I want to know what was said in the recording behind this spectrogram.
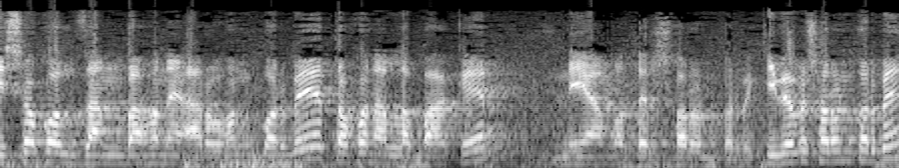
এই সকল যানবাহনে আরোহণ করবে, তখন আল্লাহ পাকের নিয়ামতের স্মরণ করবে। কীভাবে স্মরণ করবে?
